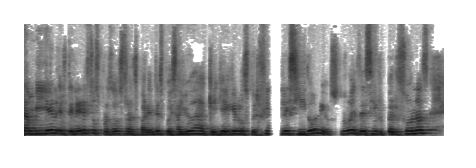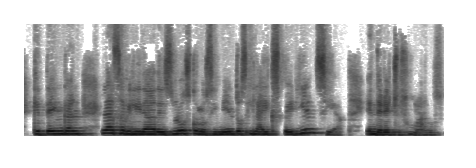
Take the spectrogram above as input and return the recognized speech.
también el tener estos procesos transparentes pues ayuda a que lleguen los perfiles idóneos, ¿no? Es decir, personas que tengan las habilidades, los conocimientos y la experiencia en derechos humanos,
